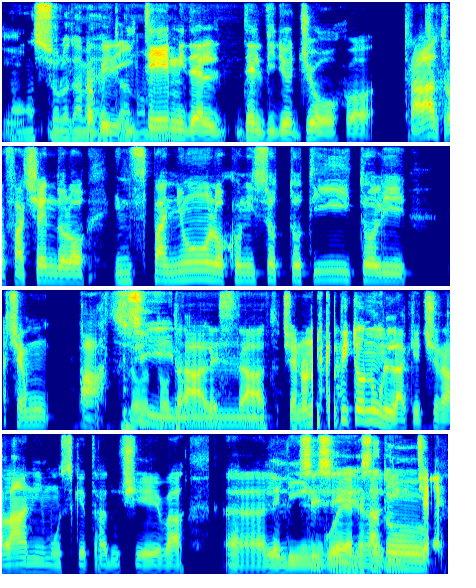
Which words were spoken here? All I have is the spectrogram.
i, i- assolutamente. i non- temi del, del videogioco. Tra l'altro facendolo in spagnolo con i sottotitoli, ma c'è un pazzo Sì, totale è non- stato. Cioè non ha capito nulla che c'era l'Animus che traduceva eh, le lingue Sì, sì, è stato, lingua. Cioè,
